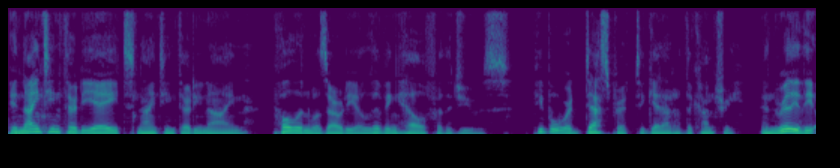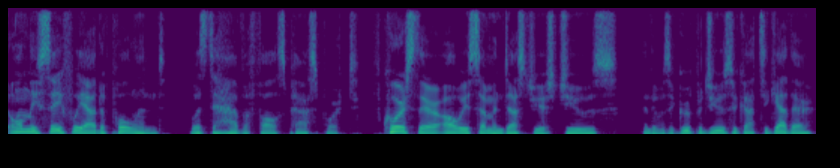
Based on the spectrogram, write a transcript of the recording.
In 1938 1939, Poland was already a living hell for the Jews. People were desperate to get out of the country, and really the only safe way out of Poland was to have a false passport. Of course, there are always some industrious Jews, and there was a group of Jews who got together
